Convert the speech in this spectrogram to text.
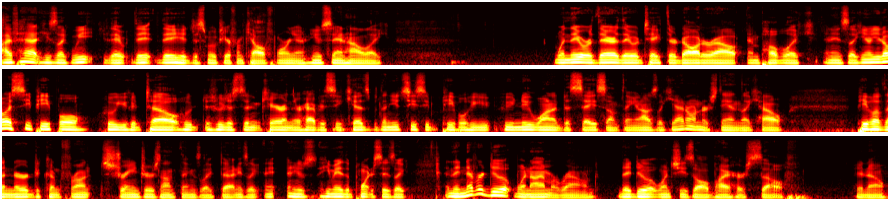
I've had. He's like we. They they they had just moved here from California, and he was saying how like when they were there, they would take their daughter out in public, and he's like, you know, you'd always see people who you could tell who who just didn't care, and they're happy to see kids, but then you'd see some people who you, who you knew wanted to say something, and I was like, yeah, I don't understand like how people have the nerve to confront strangers on things like that, and he's like, and he was he made the point to say, he's like, and they never do it when I'm around, they do it when she's all by herself, you know,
